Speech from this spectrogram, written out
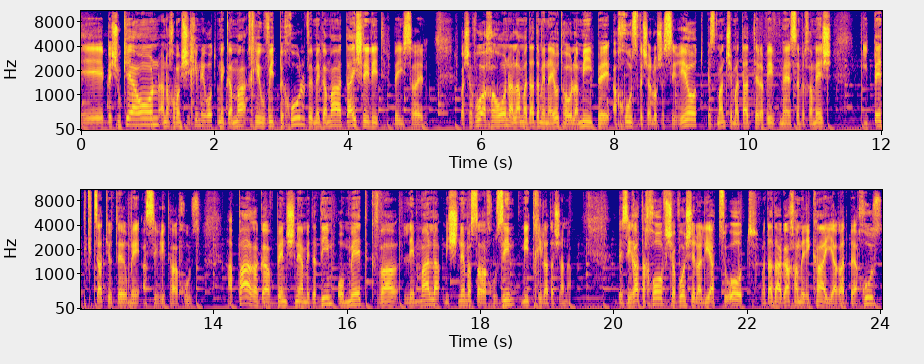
אה, בשוקי ההון אנחנו ממשיכים לראות מגמה חיובית בחו"ל ומגמה די שלילית בישראל. בשבוע האחרון עלה מדד המניות העולמי באחוז ושלוש עשיריות, בזמן שמדד תל אביב 125 איבד קצת יותר מעשירית האחוז. הפער אגב בין שני המדדים עומד כבר למעלה מ-12 אחוזים מתחילת השנה. בזירת החוב, שבוע של עליית תשואות, מדד האג"ח האמריקאי ירד באחוז,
